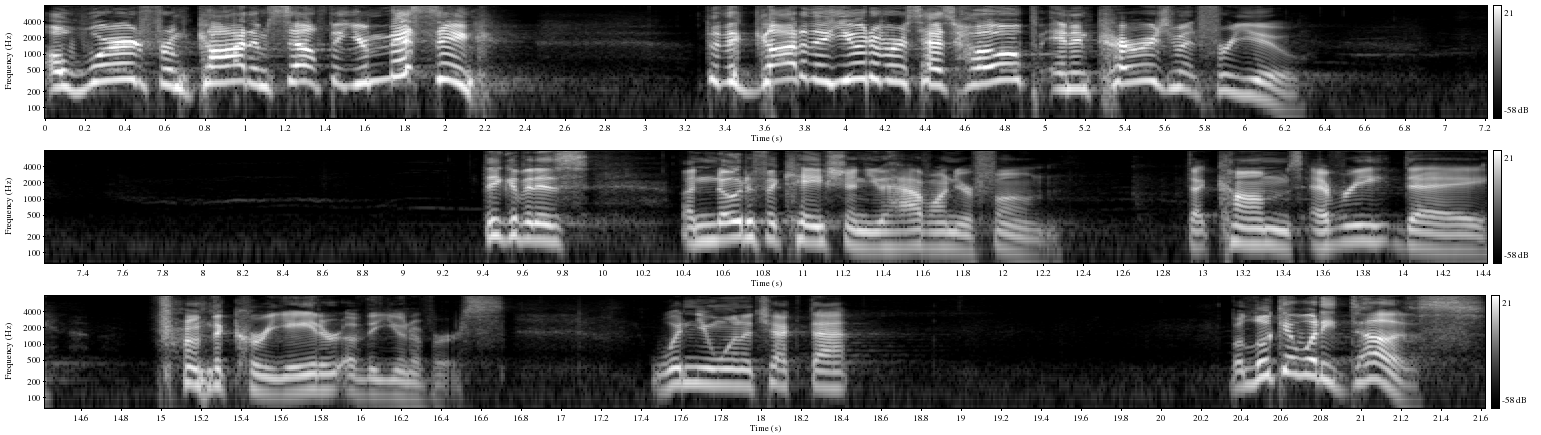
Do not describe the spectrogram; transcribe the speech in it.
a word from God Himself that you're missing. That the God of the universe has hope and encouragement for you. Think of it as a notification you have on your phone that comes every day from the creator of the universe. Wouldn't you want to check that? But look at what he does.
